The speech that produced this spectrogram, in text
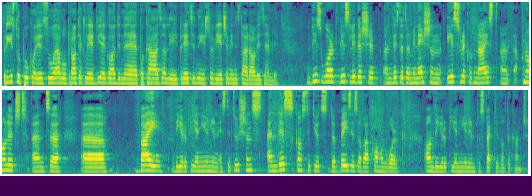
pristupu koje su evo, u protekle dvije godine pokazali predsjedništvo vijeće ministara ove zemlje. This work, this leadership and this determination is recognized and acknowledged and uh, uh, by the European Union institutions, and this constitutes the basis of our common work on the European Union perspective of the country.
